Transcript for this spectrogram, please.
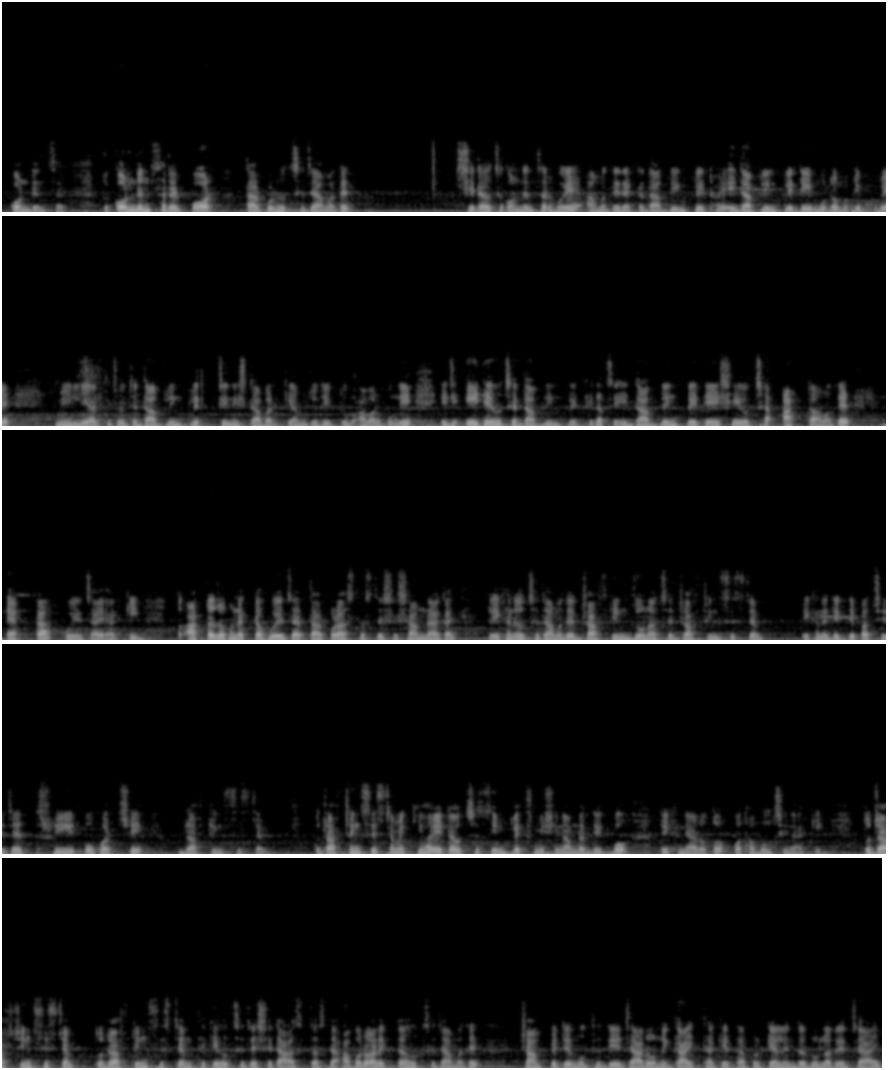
কন্ডেন্সার তো কন্ডেন্সারের পর, তারপর হচ্ছে যে আমাদের সেটা হচ্ছে কন্ডেন্সার হয়ে আমাদের একটা ডাবলিং প্লেট হয়। এই ডাবলিং প্লেটে মোটামুটিভাবে মেইনলি আর কিছু হচ্ছে ডাবলিং প্লেট জিনিসটা আবার কি আমি যদি একটু আবার বলি, এই যে এইটাই হচ্ছে ডাবলিং প্লেট ঠিক আছে? এই ডাবলিং প্লেটে এসেই হচ্ছে আটটা আমাদের একটা হয়ে যায় আর কি। তো আটটা যখন একটা হয়ে যায়, তারপর আস্তে আস্তে সে সামনে আগায়। তো এখানে হচ্ছে যে আমাদের ড্রাফটিং জোন আছে ড্রাফটিং সিস্টেম এখানে দেখতে পাচ্ছি যে three over three drafting system তো ড্রাফটিং সিস্টেমে কি হয়? এটা হচ্ছে সিমপ্লেক্স মেশিন আমরা দেখব। তো এখানে আর অত কথা বলছি না আর কি তো ড্রাফটিং সিস্টেম তো ড্রাফটিং সিস্টেম থেকে হচ্ছে যে সেটা আস্তে আস্তে আবারও আরেকটা হচ্ছে যে আমাদের ট্রাম্পেটের মধ্যে দিয়ে যে আরও অনেক গাইড থাকে, তারপর ক্যালেন্ডার রোলারে যায়,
